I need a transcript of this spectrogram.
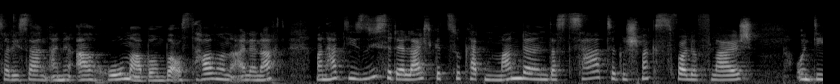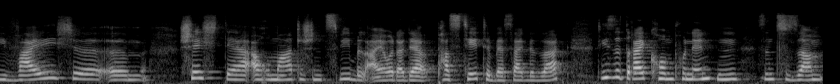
soll ich sagen, eine Aromabombe aus Tausend und eine Nacht. Man hat die Süße der leicht gezuckerten Mandeln, das zarte, geschmacksvolle Fleisch und die weiche ähm, Schicht der aromatischen Zwiebelei oder der Pastete besser gesagt. Diese drei Komponenten sind zusammen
